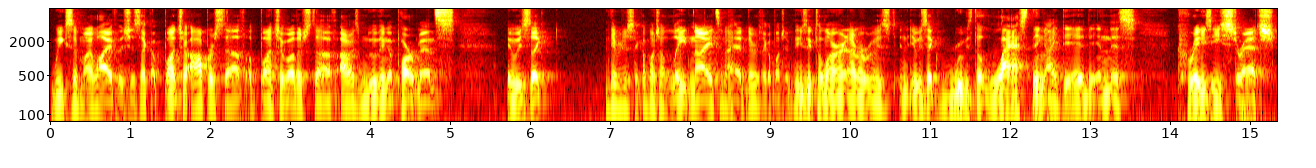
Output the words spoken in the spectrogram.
weeks of my life. It was just like a bunch of opera stuff, a bunch of other stuff. I was moving apartments. It was like they were just like a bunch of late nights, and I had there was like a bunch of music to learn. And I remember it was it was like it was the last thing I did in this crazy stretch,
